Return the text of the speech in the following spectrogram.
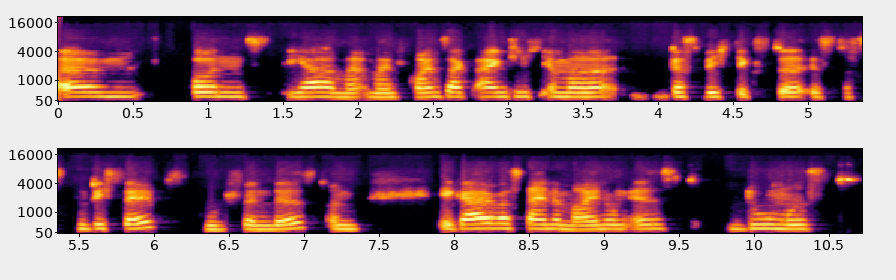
Ähm, und ja, mein, mein, Freund sagt eigentlich immer, das Wichtigste ist, dass du dich selbst gut findest. Und egal, was deine Meinung ist, du musst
